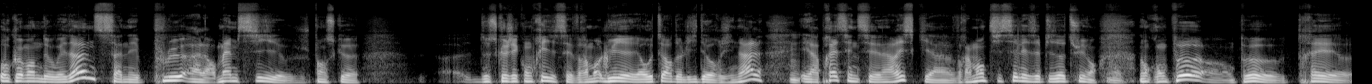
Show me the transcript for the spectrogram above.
aux commandes de Whedon, ça n'est plus... Alors même si, euh, je pense que, euh, de ce que j'ai compris, c'est vraiment... Lui est auteur de l'idée originale, Mm. et après c'est une scénariste qui a vraiment tissé les épisodes suivants. Ouais. Donc on peut, on peut très... euh,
